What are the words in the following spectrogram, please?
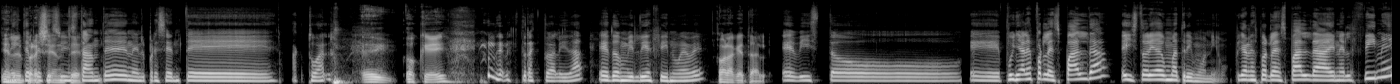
En el este presente. instante, en el presente actual. Eh, ok. de nuestra actualidad, es 2019. Hola, ¿qué tal? He visto eh, Puñales por la espalda e Historia de un matrimonio. Puñales por la espalda en el cine,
